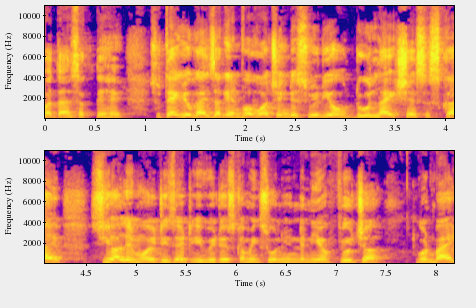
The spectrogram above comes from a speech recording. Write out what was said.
बता सकते हैं। So thank you guys again for watching this video do like share subscribe see all in मोइटीज एट ई videos coming soon in the near future good bye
